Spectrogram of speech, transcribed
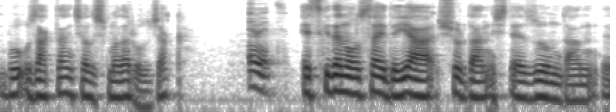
bu uzaktan çalışmalar olacak. Evet. Eskiden olsaydı ya şuradan işte Zoom'dan, e,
